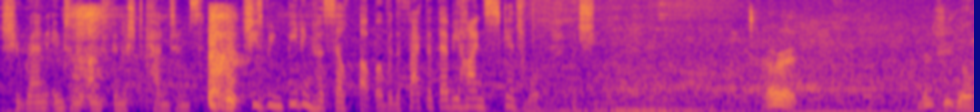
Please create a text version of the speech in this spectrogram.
She ran into the unfinished cantons. She's been beating herself up over the fact that they're behind schedule, but she Alright. Where did she go?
